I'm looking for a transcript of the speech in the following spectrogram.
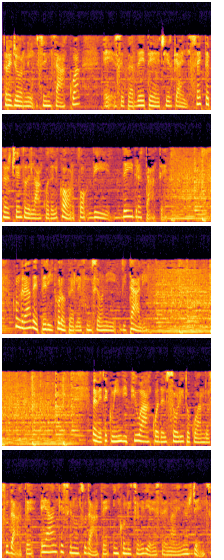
Tre giorni senza acqua e se perdete circa il 7% dell'acqua del corpo vi deidratate, con grave pericolo per le funzioni vitali. Bevete quindi più acqua del solito quando sudate e anche se non sudate in condizioni di estrema emergenza.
